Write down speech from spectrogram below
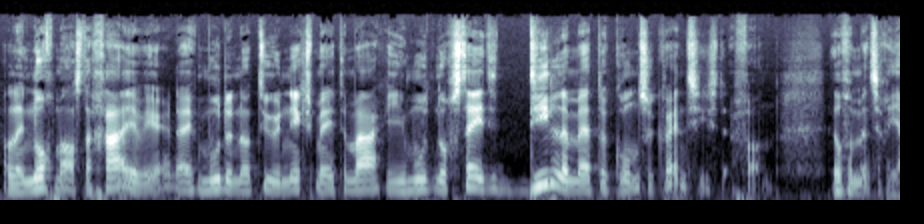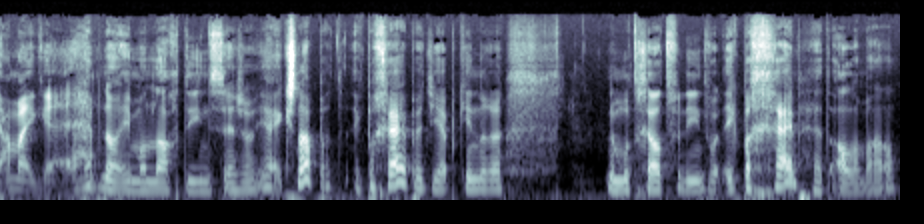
Alleen nogmaals, daar ga je weer. Daar heeft moeder natuur niks mee te maken. Je moet nog steeds dealen met de consequenties daarvan. Heel veel mensen zeggen, ja, maar ik eh, heb nou eenmaal nachtdienst en zo. Ja, ik snap het. Ik begrijp het. Je hebt kinderen, er moet geld verdiend worden. Ik begrijp het allemaal.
